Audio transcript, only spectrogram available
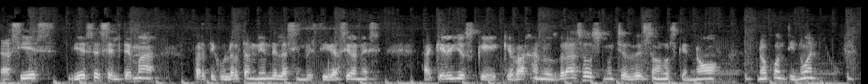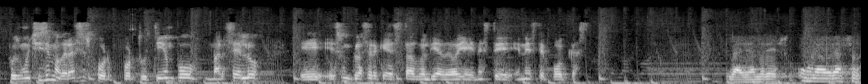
Así es, y ese es el tema particular también de las investigaciones. Aquellos que, bajan los brazos muchas veces son los que no, no continúan. Pues muchísimas gracias por, por tu tiempo, Marcelo. Eh, es un placer que hayas estado el día de hoy en este, en este podcast. Vale, Andrés, un abrazo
